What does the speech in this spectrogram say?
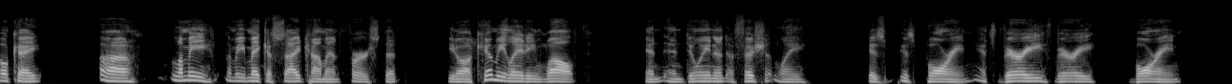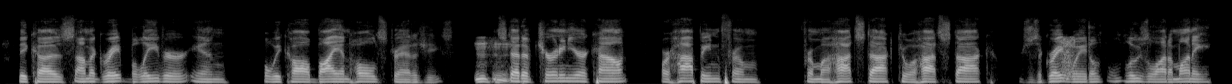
Okay. Uh, let me let me make a side comment first that you know accumulating wealth and and doing it efficiently is is boring. It's very very boring because I'm a great believer in what we call buy and hold strategies. Mm-hmm. Instead of churning your account or hopping from from a hot stock to a hot stock, which is a great way to lose a lot of money.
